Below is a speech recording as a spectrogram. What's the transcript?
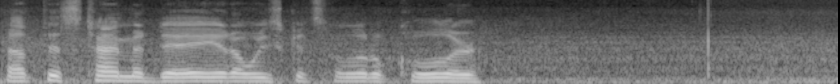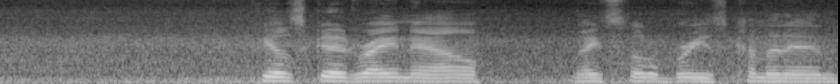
About this time of day it always gets a little cooler. Feels good right now. Nice little breeze coming in.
